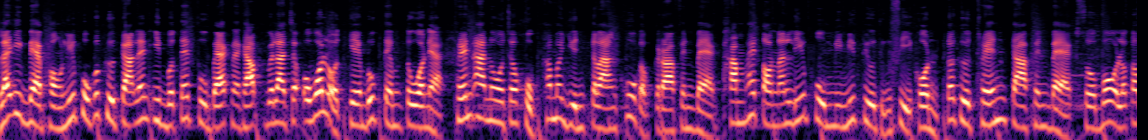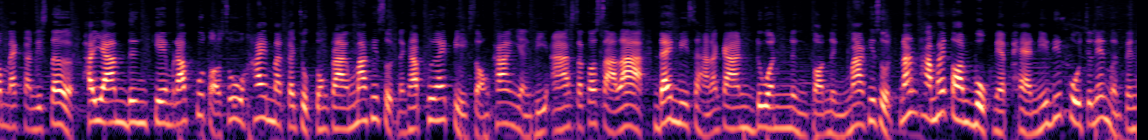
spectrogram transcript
และอีกแบบของลิเวอร์พูก็คือการเล่นอินเ e อร์เต็ดฟูลแบ็กนะครับเวลาจะโอเวอร์โหลดเกมรุกเต็มตัวเนี่ยเทรนต์อาร์โนจะหุบเข้ามายืนกลางคู่กับกราเฟนแบกทำให้ตอนนั้นลิเวอร์พูมีมิดฟิลด์ถึง 4 คน ก็คือเทรนต์กราเฟนแบกโซโบแล้วก็แม็กกานิสเตอร์พยายามดึงเกมรับคู่ต่อสู้ให้มากระจุกตรงกลางมากที่สุดนะครับเพื่อให้ปีกสองข้างอย่างดีอาร์สแล้วก็ซาร่าได้มีสถานการณ์ดวล1ต่อ 1 มากที่สุด นั่นทำให้ตอนบุกเนี่ยแผนนี้ลิเวอร์พูจะเล่นเหมือนเป็น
